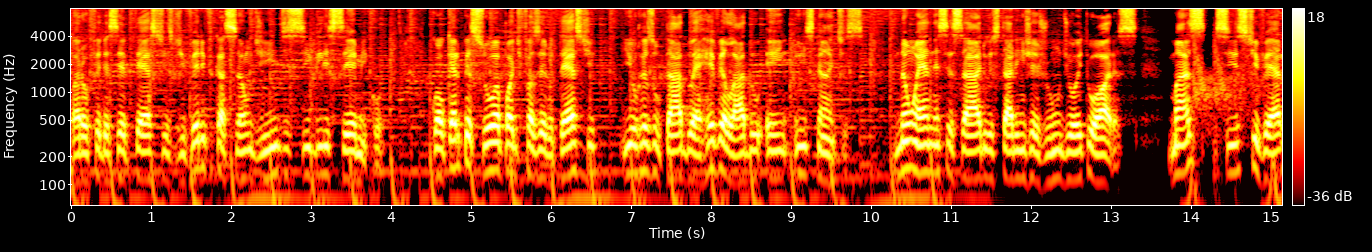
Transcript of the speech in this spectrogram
para oferecer testes de verificação de índice glicêmico. Qualquer pessoa pode fazer o teste e o resultado é revelado em instantes. Não é necessário estar em jejum de 8 horas, mas se estiver,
